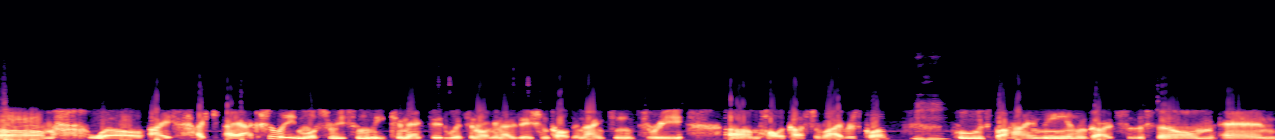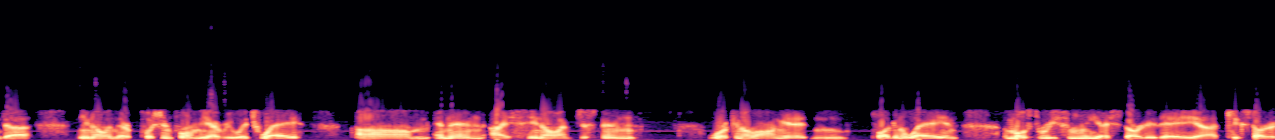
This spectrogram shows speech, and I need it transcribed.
Um, well, I, I I actually most recently connected with an organization called the 193 um, Holocaust Survivors Club, Mm-hmm. who's behind me in regards to the film, and uh, you know, and they're pushing for me every which way. Um, and then I, you know, I've just been working along it and plugging away. And most recently, I started a uh, Kickstarter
